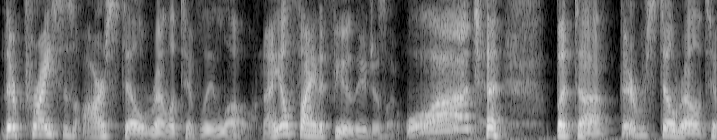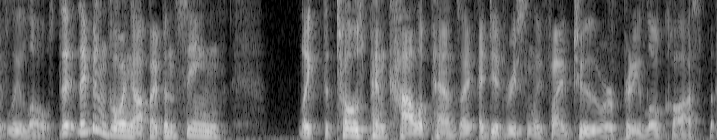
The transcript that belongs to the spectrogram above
their prices are still relatively low. Now you'll find a few that you're just like, what? but uh, they're still relatively low. They, have been going up. I've been seeing like the TOZ Penkala pens. I, I, did recently find two that were pretty low cost, but,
